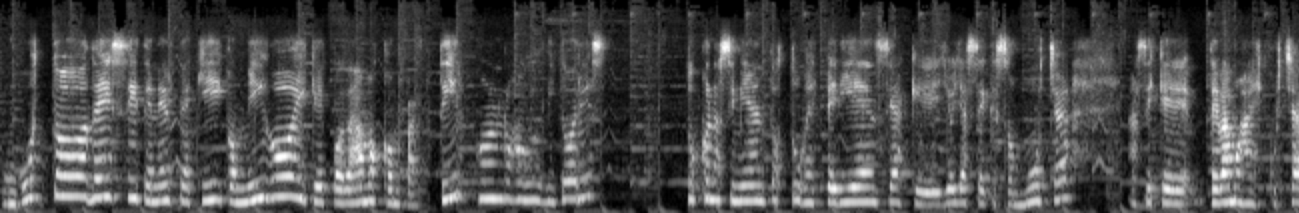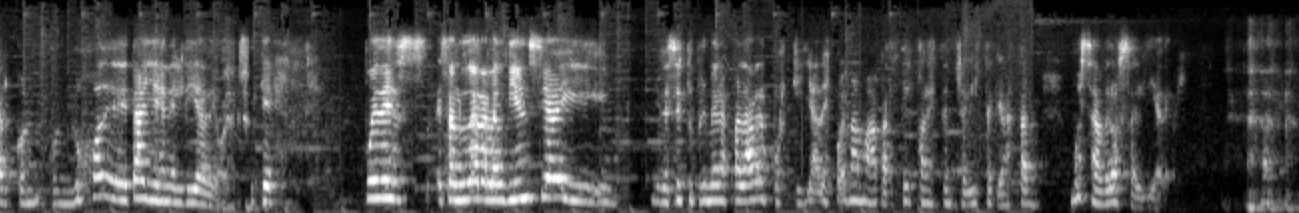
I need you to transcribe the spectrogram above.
Un gusto, Daisy, tenerte aquí conmigo y que podamos compartir con los auditores tus conocimientos, tus experiencias, que yo ya sé que son muchas, así que te vamos a escuchar con, lujo de detalles en el día de hoy. Así que puedes saludar a la audiencia y, y decir tus primeras palabras porque ya después vamos a partir con esta entrevista que va a estar muy sabrosa el día de hoy.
